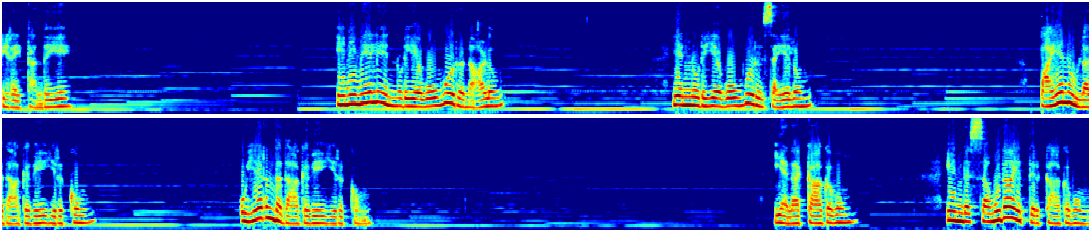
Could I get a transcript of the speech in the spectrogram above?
இறை தந்தையே இனிமேல் என்னுடைய ஒவ்வொரு நாளும் என்னுடைய ஒவ்வொரு செயலும் பயனுள்ளதாகவே இருக்கும் உயர்ந்ததாகவே இருக்கும். எனக்காகவும் இந்த சமுதாயத்திற்காகவும்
